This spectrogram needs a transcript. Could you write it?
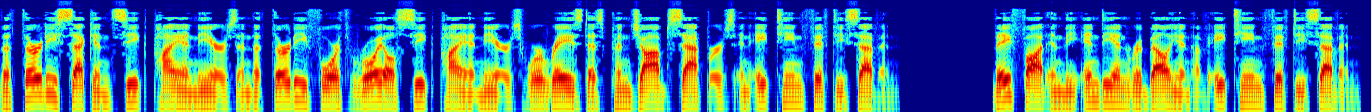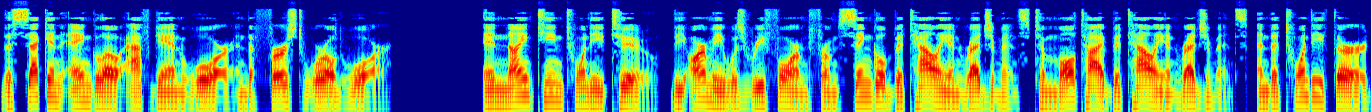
The 32nd Sikh Pioneers and the 34th Royal Sikh Pioneers were raised as Punjab Sappers in 1857. They fought in the Indian Rebellion of 1857, the Second Anglo-Afghan War and the First World War. In 1922, the Army was reformed from single battalion regiments to multi-battalion regiments, and the 23rd,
